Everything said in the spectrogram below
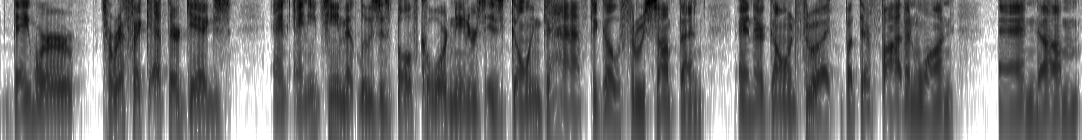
they were terrific at their gigs, and any team that loses both coordinators is going to have to go through something, and they're going through it. But they're five and one, and um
